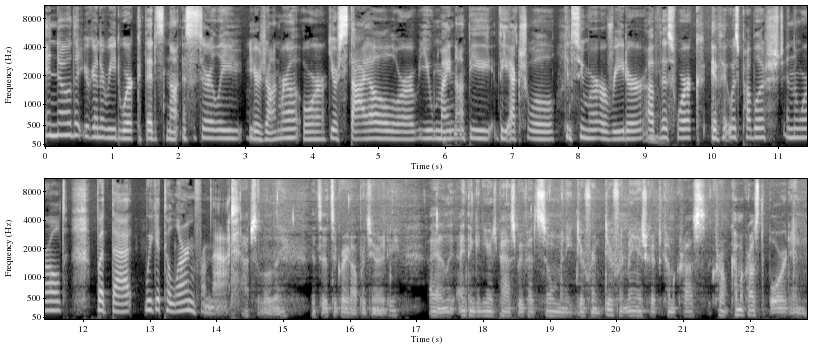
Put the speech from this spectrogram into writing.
and know that you're going to read work that it's not necessarily your genre or your style, or you might not be the actual consumer or reader of mm. this work if it was published in the world, but that we get to learn from that. Absolutely. It's, it's a great opportunity. I, I think in years past we've had so many different different manuscripts come across come across the board, and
